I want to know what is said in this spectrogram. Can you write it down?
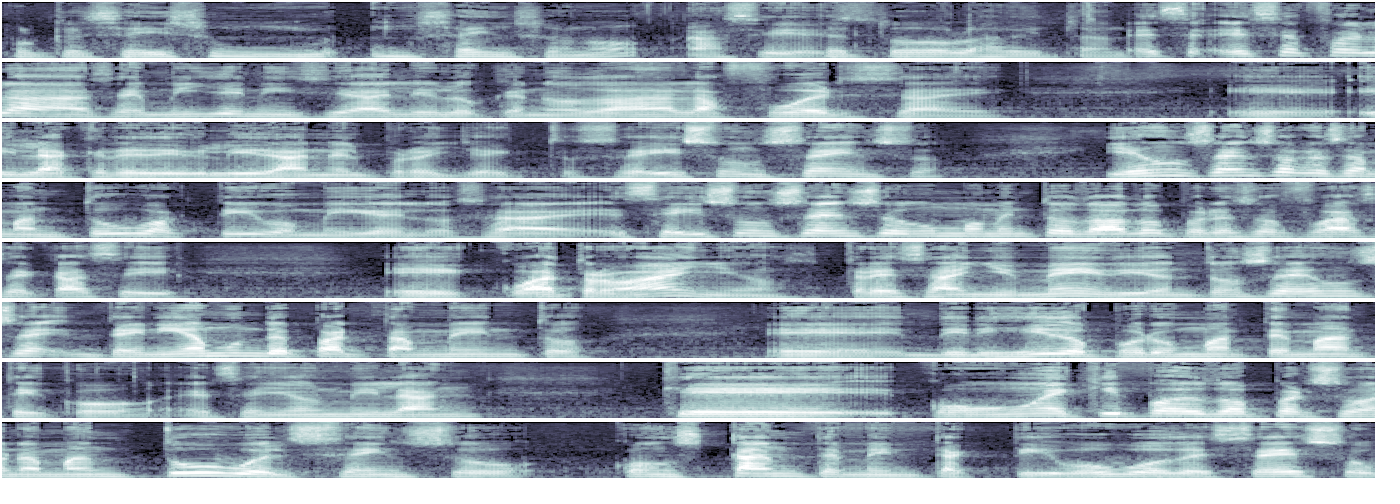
porque se hizo un, censo, ¿no? Así es. De todos los habitantes. Esa fue la semilla inicial y lo que nos da la fuerza eh, eh, y la credibilidad en el proyecto. Se hizo un censo y es un censo que se mantuvo activo, Miguel. O sea, se hizo un censo en un momento dado, pero eso fue hace casi eh, cuatro años, tres años y medio. Entonces teníamos un departamento dirigido por un matemático, el señor Milán, que con un equipo de dos personas mantuvo el censo constantemente activo. Hubo decesos,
